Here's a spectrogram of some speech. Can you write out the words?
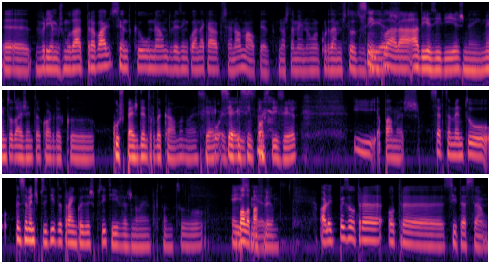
uh, deveríamos mudar de trabalho, sendo que o não de vez em quando acaba por ser normal, Pedro, porque nós também não acordamos todos os Sim, dias. claro, há, há dias e dias, nem, nem toda a gente acorda com, com os pés dentro da cama, não é? Se é, Pois se é é que assim posso dizer. E, opá, mas certamente o pensamentos positivos atraem coisas positivas, não é? Portanto, É isso bola para a frente. Olha, e depois outra, outra citação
